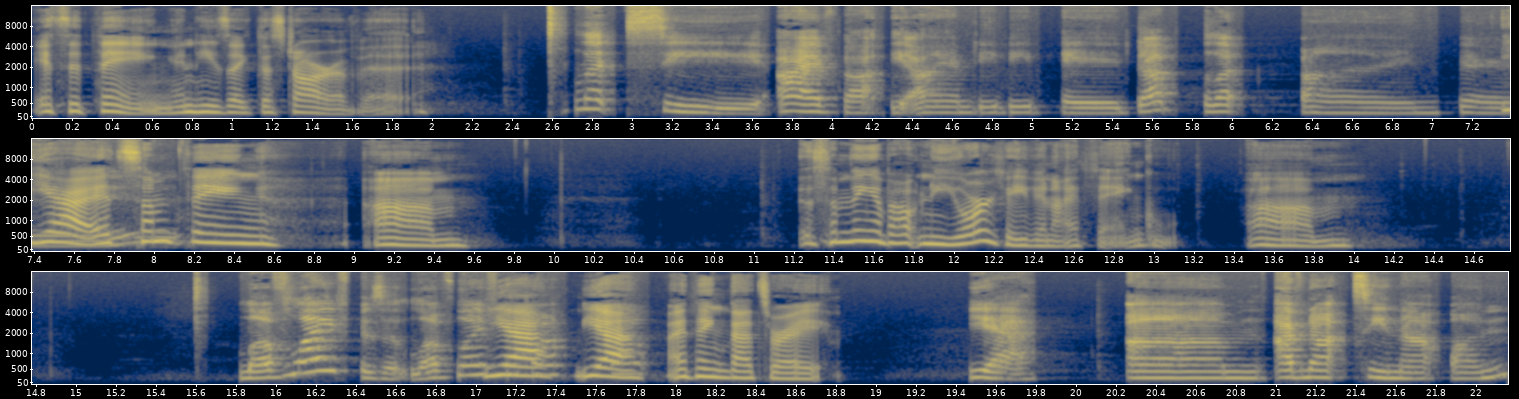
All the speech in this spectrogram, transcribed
it's a thing, and he's like the star of it. let's see. I've got the IMDb page up. Let's find. There Yeah, it's something um something about New York even, I think. Um Love Life. Is it Love Life? yeah, yeah, about? I think that's right. Yeah. Um, I've not seen that one.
